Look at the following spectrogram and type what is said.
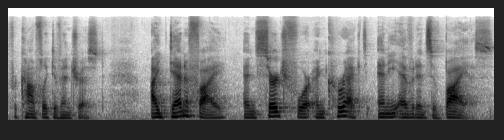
for conflict of interest, identify and search for and correct any evidence of bias,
